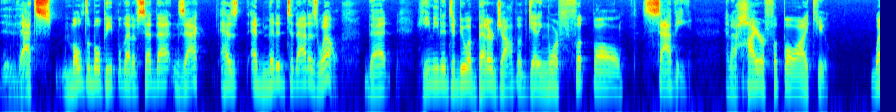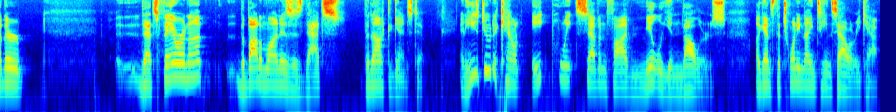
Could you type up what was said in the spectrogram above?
That's multiple people that have said that, and Zach has admitted to that as well. That he needed to do a better job of getting more football savvy and a higher football IQ. Whether that's fair or not, the bottom line is is that's the knock against him. And he's due to count $8.75 million against the 2019 salary cap.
